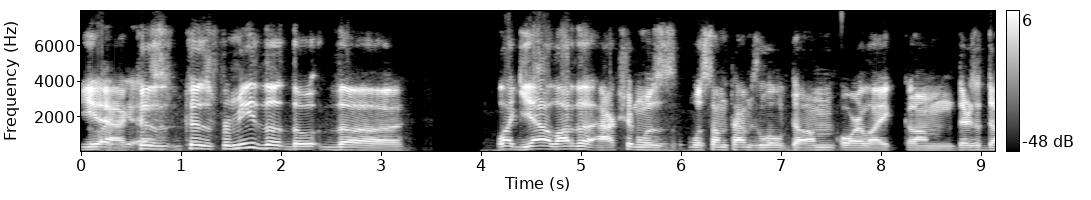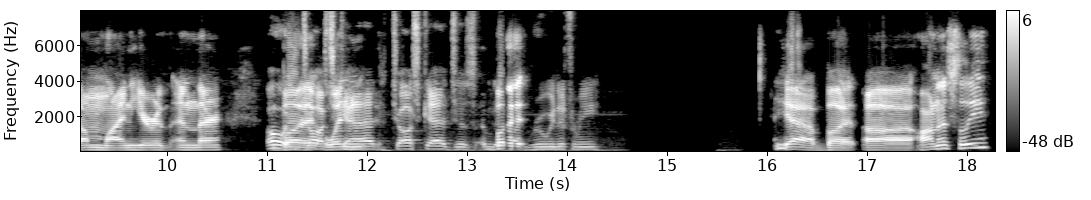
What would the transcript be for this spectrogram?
yeah, Like, yeah. because because for me the the the like yeah a lot of the action was was sometimes a little dumb or like um there's a dumb line here and there. Oh But and Josh when- Gad Josh Gad just But- ruined it for me. Yeah, but uh honestly,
